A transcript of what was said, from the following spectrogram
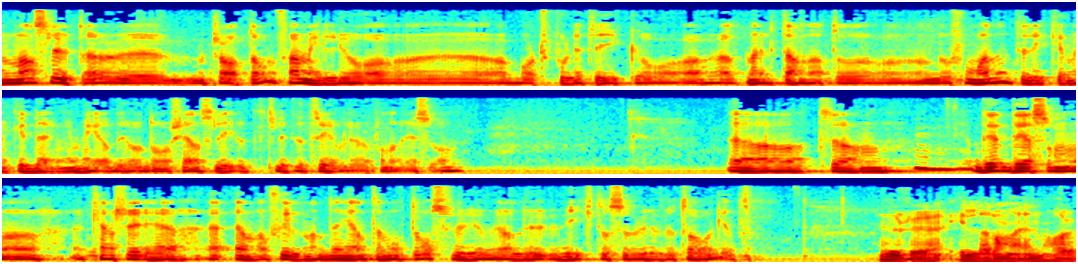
man slutar prata om familj och abortpolitik och allt möjligt annat. Och då får man inte lika mycket däng i media och då känns livet lite trevligare på något vis. Att, um, mm. det, det som uh, kanske är en av skillnaderna gentemot oss för vi har aldrig vikt oss överhuvudtaget. Hur illa de än har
